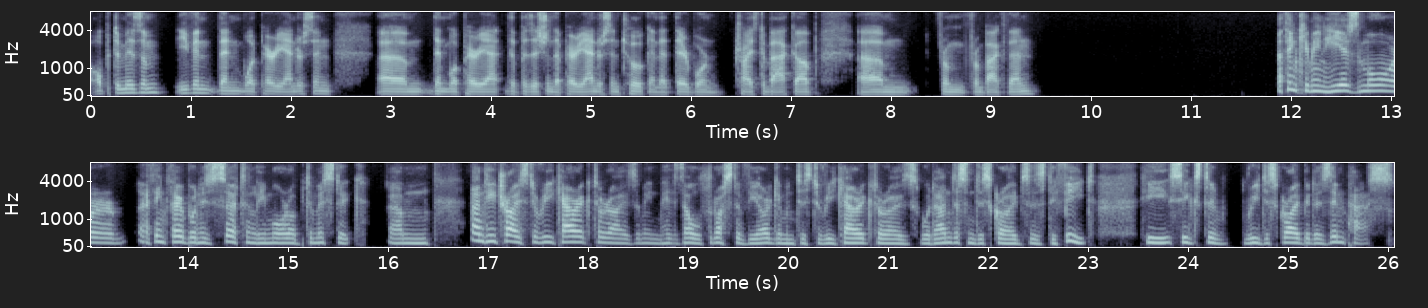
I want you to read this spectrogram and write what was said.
optimism even than what Perry Anderson, um, than what Perry, the position that Perry Anderson took and that Therborn tries to back up um, from from back then? I think, I mean, he is more, I think Therborn is certainly more optimistic. Um, and he tries to recharacterize, I mean, his whole thrust of the argument is to recharacterize what Anderson describes as defeat. He seeks to redescribe it as impasse.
